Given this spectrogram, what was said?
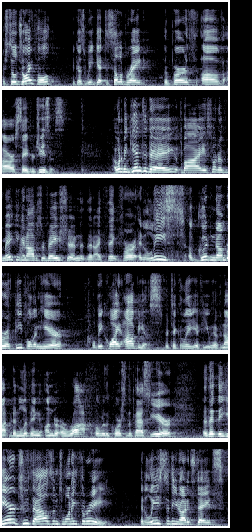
are still joyful because we get to celebrate the birth of our Savior Jesus. I want to begin today by sort of making an observation that I think for at least a good number of people in here will be quite obvious, particularly if you have not been living under a rock over the course of the past year, that the year 2023 at least in the United States,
